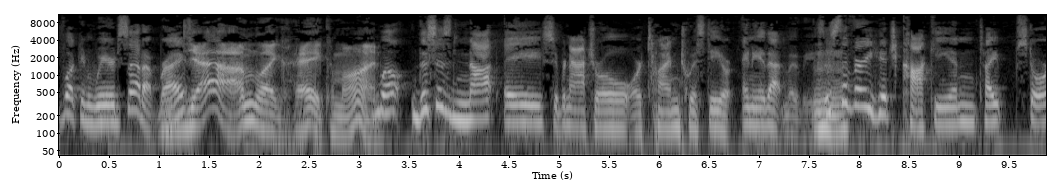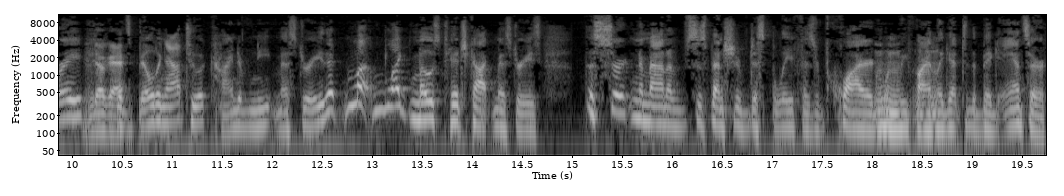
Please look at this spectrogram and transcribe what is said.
Fucking weird setup, right? Yeah, I'm like, hey, come on. Well, this is not a supernatural or time twisty or any of that movies. This is mm-hmm. a very Hitchcockian type story. Okay. It's building out to a kind of neat mystery that, like most Hitchcock mysteries, a certain amount of suspension of disbelief is required when mm-hmm. we finally mm-hmm. get to the big answer.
